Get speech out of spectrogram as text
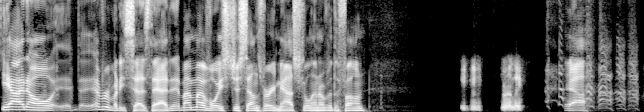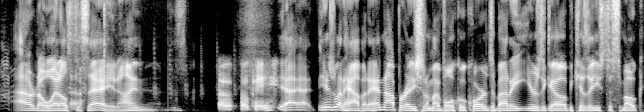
Yeah, I know. Everybody says that. My my voice just sounds very masculine over the phone. hmm Really? Yeah. I don't know what else to say. You know, I, Oh, okay. yeah. Here's what happened. I had an operation on my vocal cords about eight years ago because I used to smoke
